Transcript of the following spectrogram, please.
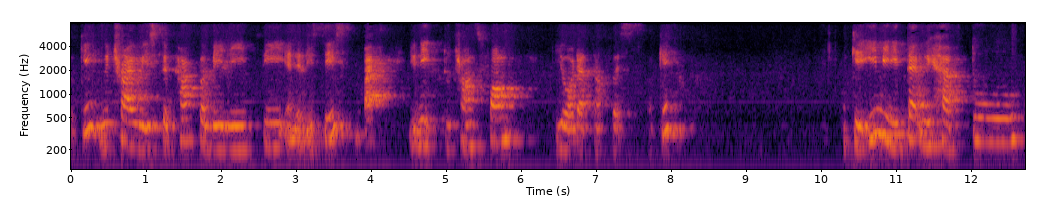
Okay, we try with the capability analysis, but you need to transform your data first. Okay. Okay, in Minitab, we have two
